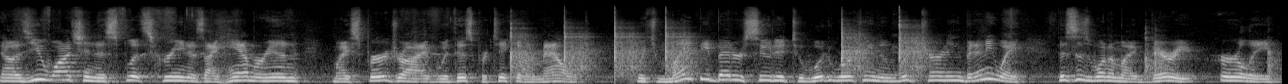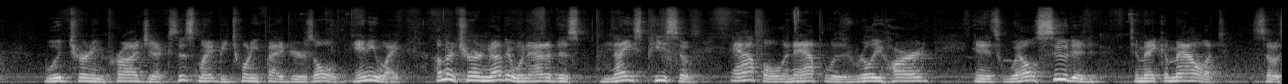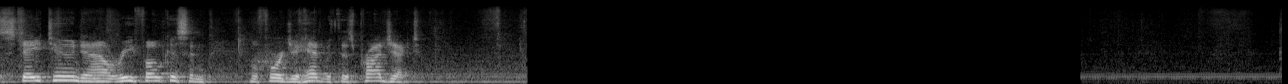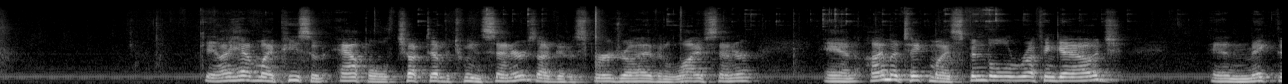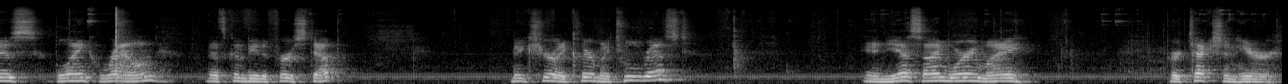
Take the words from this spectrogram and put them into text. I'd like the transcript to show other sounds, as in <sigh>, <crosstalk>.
Now as you watch in this split screen as I hammer in my spur drive with this particular mallet, which might be better suited to woodworking than wood turning, but anyway, this is one of my very early wood turning projects. This might be 25 years old. Anyway, I'm going to turn another one out of this nice piece of apple. An apple is really hard and it's well suited to make a mallet. So stay tuned and I'll refocus and we'll forge ahead with this project. Okay, I have my piece of apple chucked up between centers. I've got a spur drive and a live center. And I'm going to take my spindle roughing gouge and make this blank round. That's going to be the first step. Make sure I clear my tool rest. And yes, I'm wearing my protection here.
